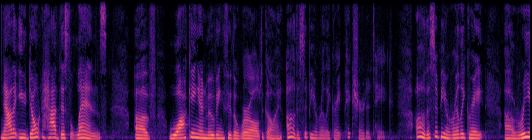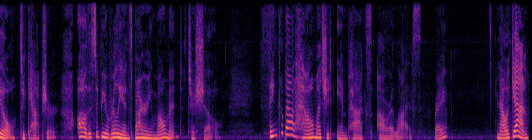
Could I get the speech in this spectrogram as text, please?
Now that you don't have this lens of walking and moving through the world, going, oh, this would be a really great picture to take. Oh, this would be a really great Uh, a reel to capture. Oh, this would be a really inspiring moment to show. Think about how much it impacts our lives, right? Now, again,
